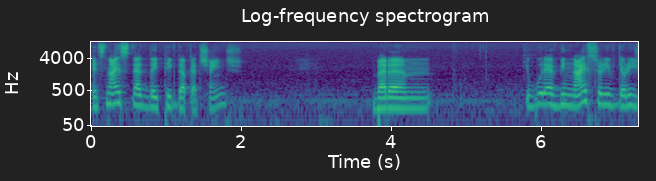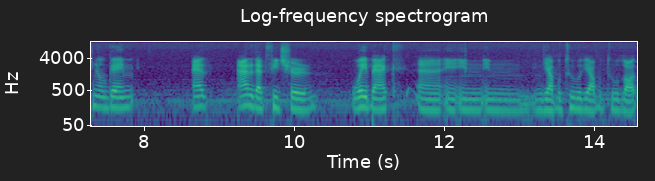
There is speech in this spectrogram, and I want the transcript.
it's nice that they picked up that change. But um, it would have been nicer if the original game had added that feature way back uh, in, in in Diablo 2 Diablo 2 LoD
